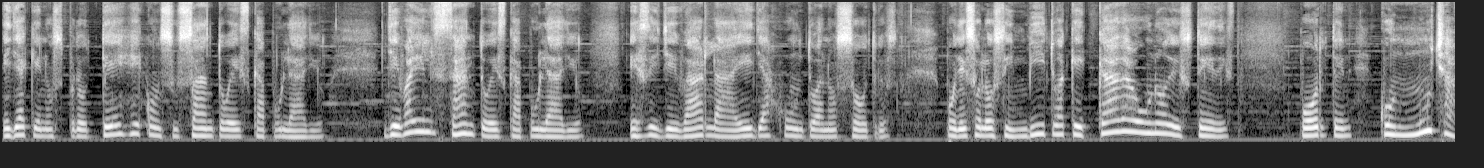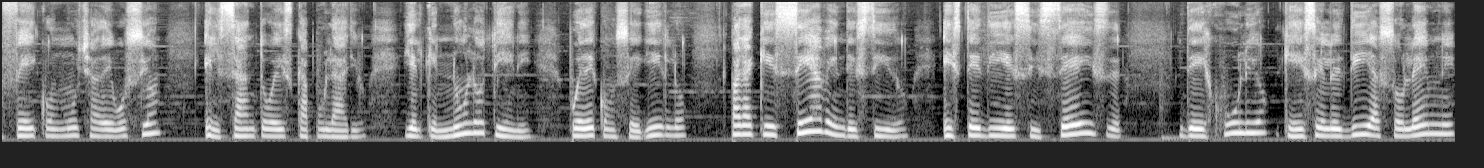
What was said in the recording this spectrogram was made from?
ella que nos protege con su santo escapulario. Llevar el santo escapulario es llevarla a ella junto a nosotros por eso los invito a que cada uno de ustedes porten con mucha fe y con mucha devoción el santo escapulario y el que no lo tiene puede conseguirlo para que sea bendecido este 16 de julio, que es el día solemne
